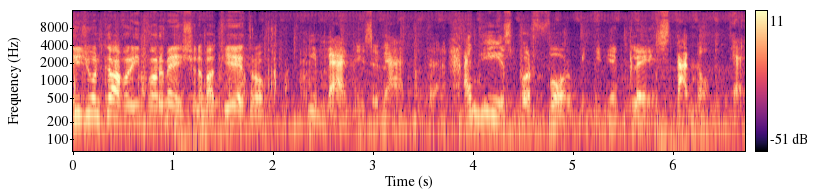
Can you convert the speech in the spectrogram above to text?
Did you uncover information about Pietro? The man is an actor, and he is performing in a play stanotte.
